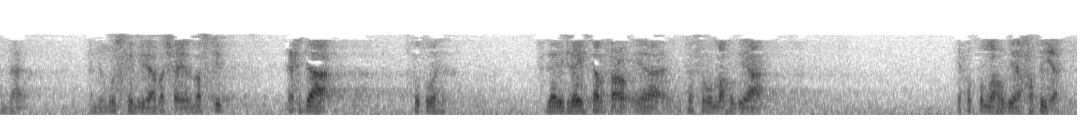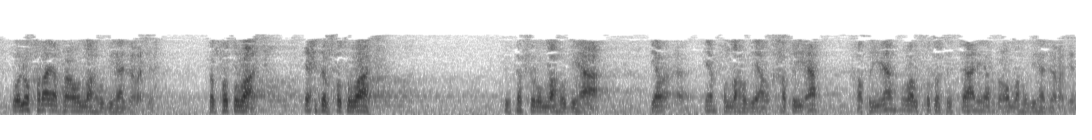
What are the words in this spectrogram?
أن أن المسلم إذا مشى إلى المسجد إحدى خطوة إحدى رجليه ترفع يكفر الله بها يحط الله بها خطيئة والأخرى يرفع الله بها درجة. فالخطوات إحدى الخطوات يكفر الله بها ينفى الله بها الخطيئة خطيئة والخطوة الثانية يرفع الله بها درجة.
